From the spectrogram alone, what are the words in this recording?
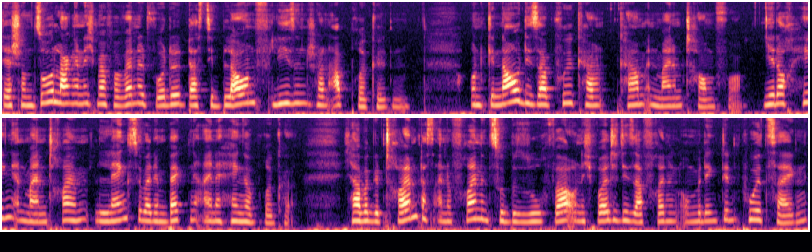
der schon so lange nicht mehr verwendet wurde, dass die blauen Fliesen schon abbröckelten. Und genau dieser Pool kam, kam, in meinem Traum vor. Jedoch hing in meinen Träumen längs über dem Becken eine Hängebrücke. Ich habe geträumt, dass eine Freundin zu Besuch war und ich wollte dieser Freundin unbedingt den Pool zeigen,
